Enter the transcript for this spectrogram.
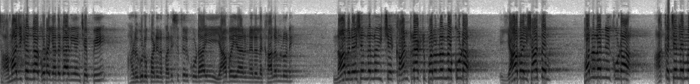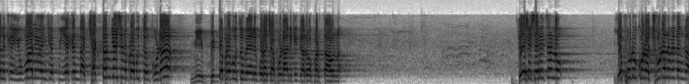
సామాజికంగా కూడా ఎదగాలి అని చెప్పి అడుగులు పడిన పరిస్థితులు కూడా ఈ యాభై ఆరు నెలల కాలంలోనే. నామినేషన్లలో ఇచ్చే కాంట్రాక్ట్ పనులలో కూడా యాభై శాతం పనులన్నీ కూడా అక్క చెల్లెమ్మలకే ఇవ్వాలి అని చెప్పి ఏకంగా చట్టం చేసిన ప్రభుత్వం కూడా మీ బిడ్డ ప్రభుత్వమే అని కూడా చెప్పడానికి గర్వపడతా ఉన్నా. దేశ చరిత్రలో ఎప్పుడూ కూడా చూడని విధంగా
